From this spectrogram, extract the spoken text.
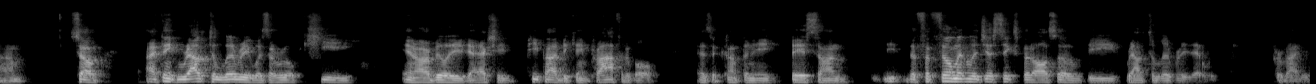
Um, so I think route delivery was a real key in our ability to actually, Peapod became profitable as a company based on the, the fulfillment logistics, but also the route delivery that we provided.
